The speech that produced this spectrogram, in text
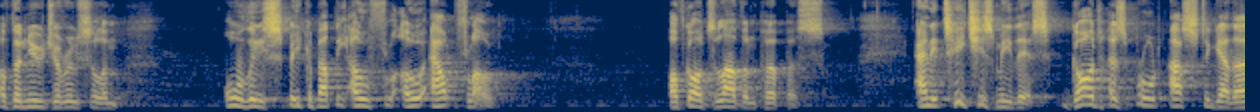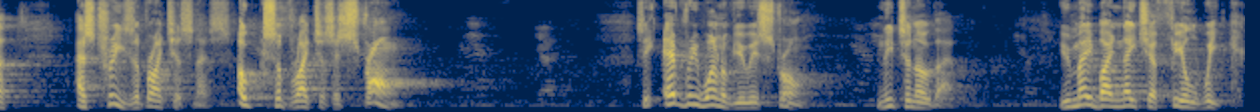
of the New Jerusalem all these speak about the outflow of God's love and purpose. And it teaches me this God has brought us together as trees of righteousness, oaks of righteousness, strong. See, every one of you is strong. You need to know that. You may by nature feel weak,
